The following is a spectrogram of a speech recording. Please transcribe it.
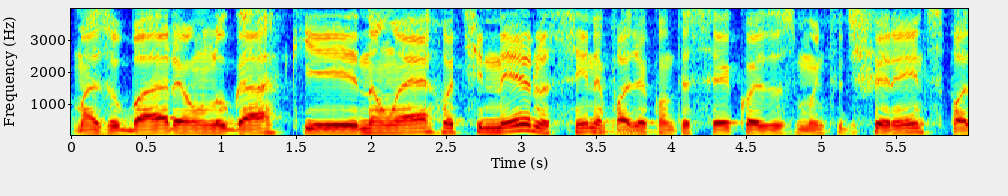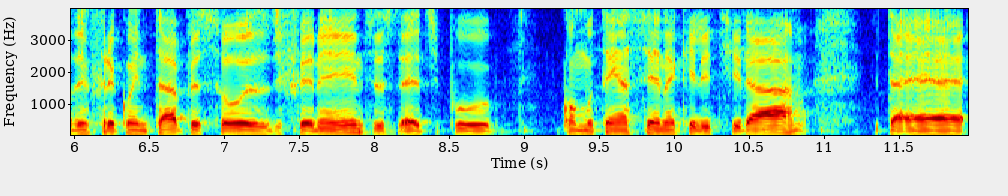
mas o bar é um lugar que não é rotineiro, assim, né? Pode acontecer coisas muito diferentes, podem frequentar pessoas diferentes, é tipo. Como tem a cena que ele tira a arma. Tá, é,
